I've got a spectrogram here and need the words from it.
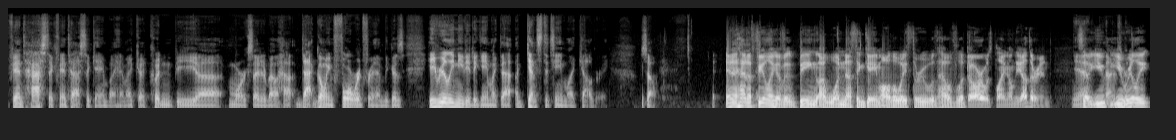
Fantastic, fantastic game by him. I c- couldn't be uh, more excited about how that going forward for him because he really needed a game like that against a team like Calgary. So, and it had a feeling of it being a one nothing game all the way through with how Vladar was playing on the other end. Yeah, so you you really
